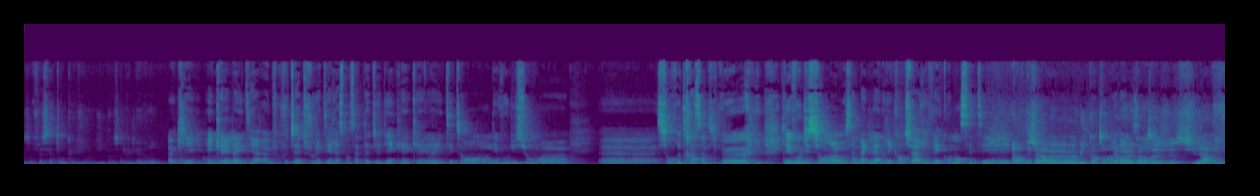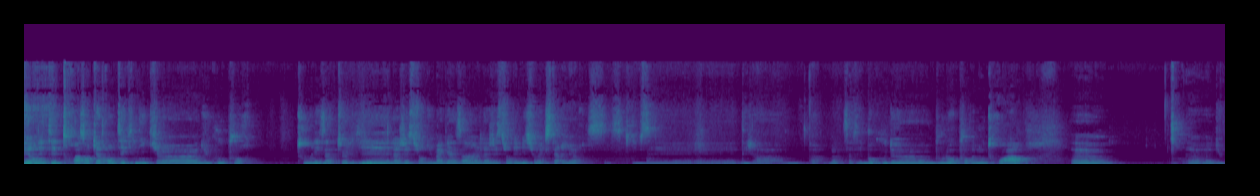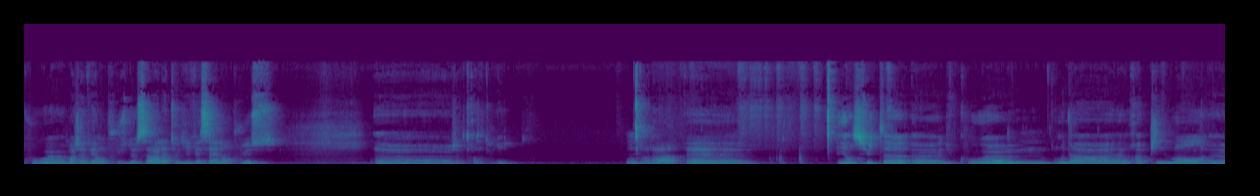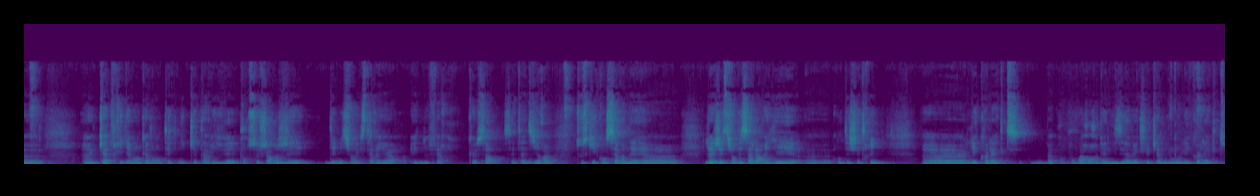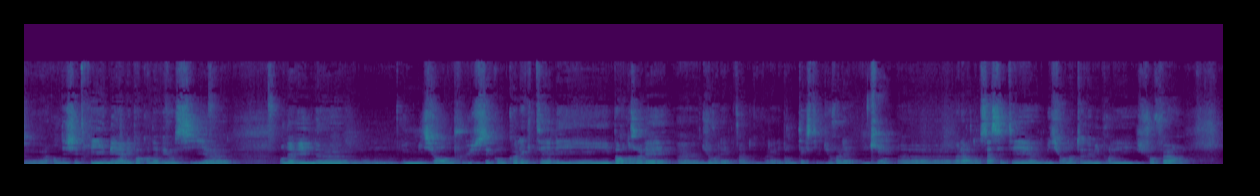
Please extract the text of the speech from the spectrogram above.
ça fait 7 ans que je, je bosse à la glanerie. Ok. Et quel a été. Du coup, tu as toujours été responsable d'atelier. Quelle, a été ton évolution euh, si on retrace un petit peu euh, l'évolution euh, au sein de la glanerie, quand tu es arrivé, comment c'était Alors déjà, oui, quand, quand je suis arrivé, on était trois encadrants techniques. du coup, pour tous les ateliers, la gestion du magasin et la gestion des missions extérieures. Ce qui faisait déjà... Enfin, voilà, ça faisait beaucoup de boulot pour nous trois. Euh, du coup, euh, moi j'avais en plus de ça l'atelier vaisselle en plus. Euh, j'avais trois ateliers. Mmh. Voilà. et ensuite, du coup, on a rapidement un quatrième encadrant technique qui est arrivé pour se charger des missions extérieures et ne faire que ça, c'est-à-dire tout ce qui concernait la gestion des salariés euh, en déchetterie, euh, les collectes, bah, pour pouvoir organiser avec les camions les collectes euh, en déchetterie, mais à l'époque on avait aussi on avait une, une, mission en plus, c'est qu'on collectait les bornes relais du relais, enfin voilà, les bornes textiles du relais. voilà, donc ça c'était une mission en autonomie pour les chauffeurs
